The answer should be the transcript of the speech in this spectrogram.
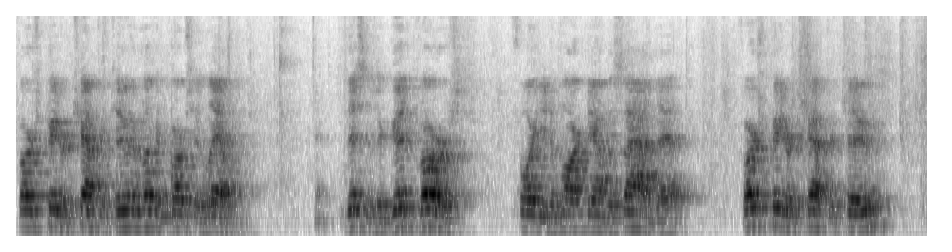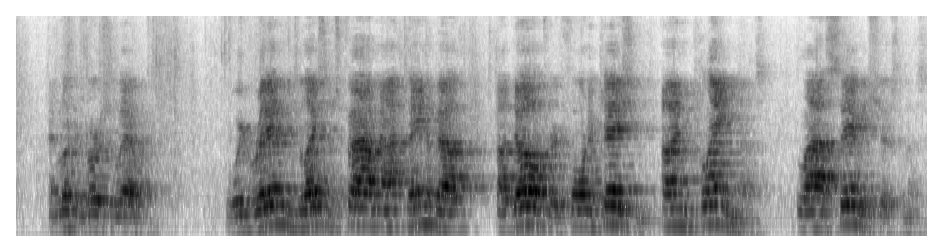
1 Peter chapter 2, and look at verse 11. This is a good verse for you to mark down beside that. 1 Peter chapter 2, and look at verse 11. We read in Galatians 5.19 about adultery, fornication, uncleanness, lasciviousness.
